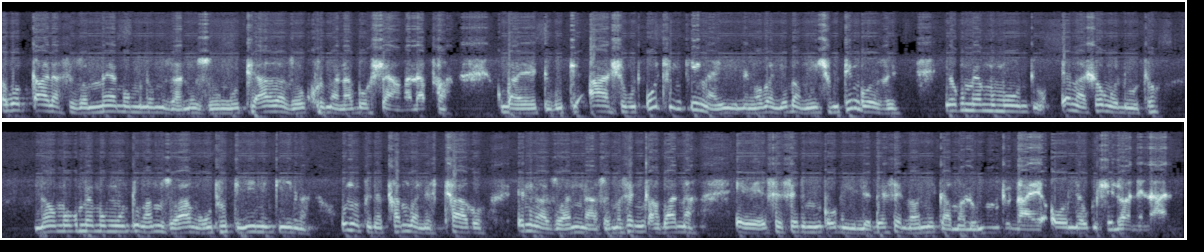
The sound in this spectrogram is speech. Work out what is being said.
Okokuqala sizomema umnumzana uzungu ukuthi akazokhuluma nabohlanga lapha kuba yedwa ukuthi asho ukuthi uthi inkinga yini? Ngoba njengoba ngisho ukuthi ingozi yokumema umuntu engashongo lutho noma ukumema umuntu ungamzwanga ukuthi uthi yini inkinga uzogcina qhamuka nesithako eningazwani naso. Mase nixabana eh seselimqokile bese nona igama lomuntu naye one ubudlelwane nani.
